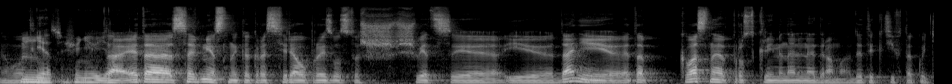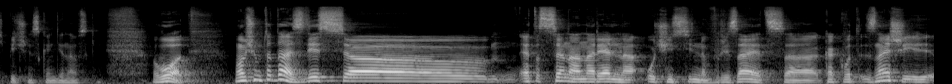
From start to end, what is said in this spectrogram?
Вот. Нет, еще не видел. Да, это совместный как раз сериал производства Швеции и Дании. Это классная просто криминальная драма, детектив такой типичный скандинавский. Вот. В общем-то, да, здесь э, эта сцена, она реально очень сильно врезается. Как вот, знаешь, и,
